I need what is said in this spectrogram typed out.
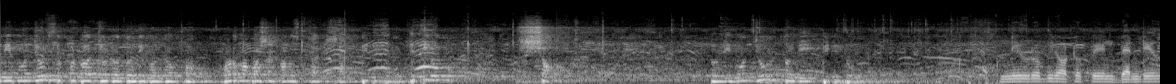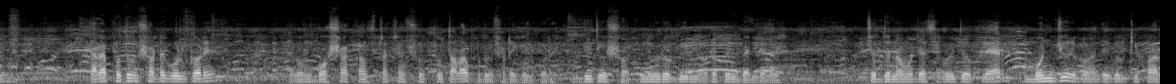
তৈরি মঞ্জুর সে ফুটবল জন্য তৈরি গোলরক্ষক বড়মা বসা কনস্ট্রাকশন দ্বিতীয় শট তৈরি তৈরি Bidyut new Robin auto pen Bandel, তারা প্রথম শটে গোল করে এবং বর্ষা কনস্ট্রাকশন শত্রু তারাও প্রথম শটে গোল করে। দ্বিতীয় শট, নিউরোবিন অটো পেন ব্যান্ডেলের। চোদ্দ নম্বর জার্সি পরিচিত প্লেয়ার মঞ্জুর এবং আমাদের গোলকিপার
